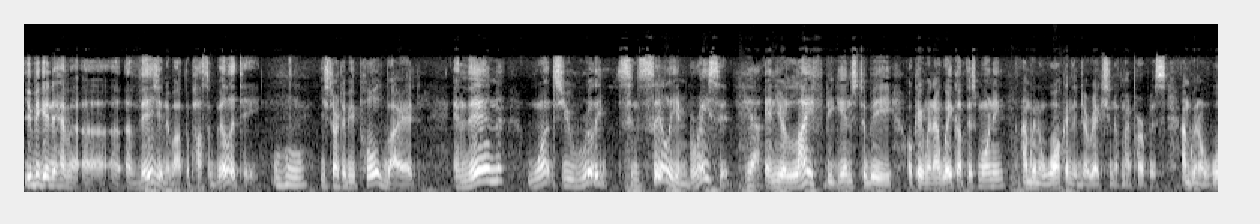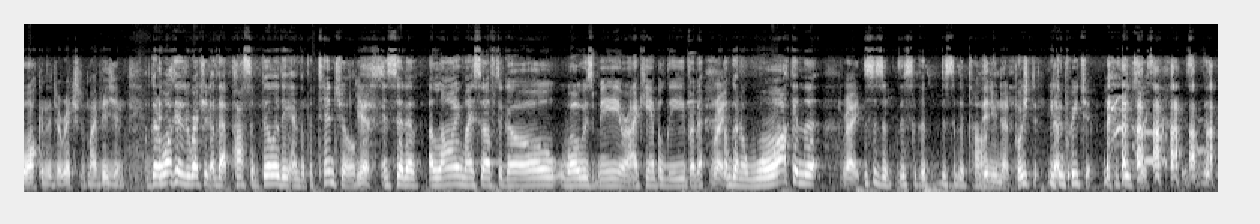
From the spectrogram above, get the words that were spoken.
you begin to have a, a, a- vision about the possibility. hmm You start to be pulled by it, And then once you really sincerely embrace it, Yeah. and your life begins to be okay, when I wake up this morning, I'm going to walk in the direction of my purpose. I'm going to walk in the direction of my vision. I'm going to walk in the direction of that possibility and the potential. Yes. Instead of allowing myself to go, oh, woe is me, or I can't believe, or. Right. I'm going to walk in the. Right. This is a this is a good this is a good talk. Then you're not pushed. You not can pu- preach it. You can preach this.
